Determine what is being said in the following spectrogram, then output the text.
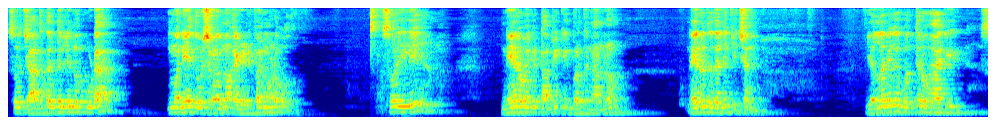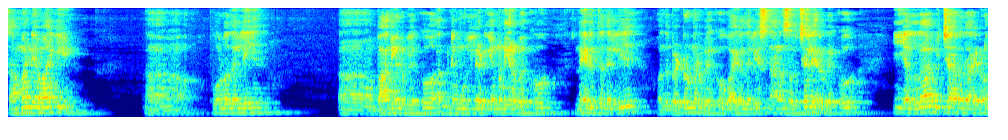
ಸೊ ಜಾತಕದಲ್ಲಿನೂ ಕೂಡ ಮನೆಯ ದೋಷಗಳನ್ನು ಐಡೆಂಟಿಫೈ ಮಾಡಬಹುದು. ಸೊ ಇಲ್ಲಿ ನೇರವಾಗಿ ಟಾಪಿಕ್ಕಿಗೆ ಬರ್ತೇನೆ ನಾನು. ನೈಋತ್ಯದಲ್ಲಿ ಕಿಚನ್. ಎಲ್ಲರಿಗೂ ಗೊತ್ತಿರುವ ಹಾಗೆ ಸಾಮಾನ್ಯವಾಗಿ ಪೂರ್ವದಲ್ಲಿ ಬಾಗಿಲಿರಬೇಕು ಅಗ್ನಿಮೂಲಿ ಅಡುಗೆ ಮನೆ ಇರಬೇಕು, ನೈಋತ್ಯದಲ್ಲಿ ಒಂದು ಬೆಡ್ರೂಮ್ ಇರಬೇಕು ವಾಯುದಲ್ಲಿ ಸ್ನಾನ ಶೌಚಾಲಯ ಇರಬೇಕು, ಈ ಎಲ್ಲ ವಿಚಾರಧಾರೆಗಳು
